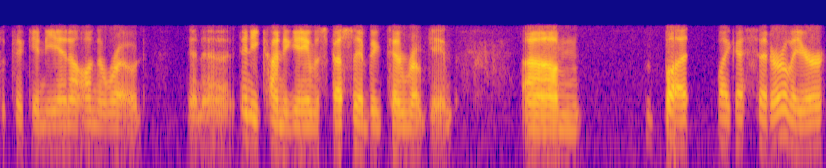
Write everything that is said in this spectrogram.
to pick Indiana on the road in a, any kind of game, especially a Big Ten road game. Um, but like I said earlier,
